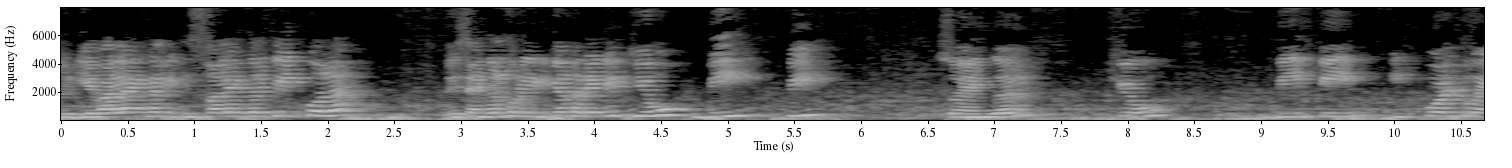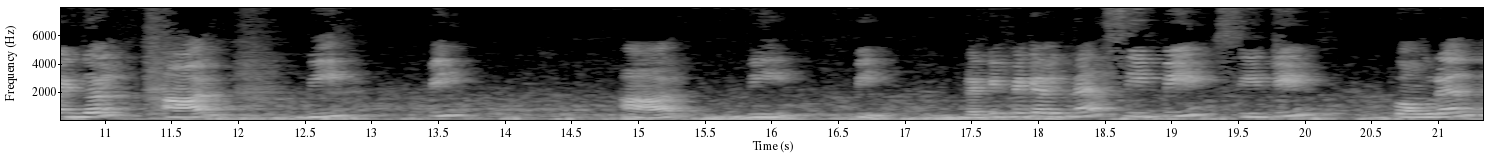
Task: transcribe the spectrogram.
तो ये वाला एंगल इस वाले एंगल के इक्वल है। तो इस एंगल को रीड क्या करेंगे? Q B P so angle Q B P equal to angle R B P R B P bracket में क्या लिखना है? C P C T congruent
